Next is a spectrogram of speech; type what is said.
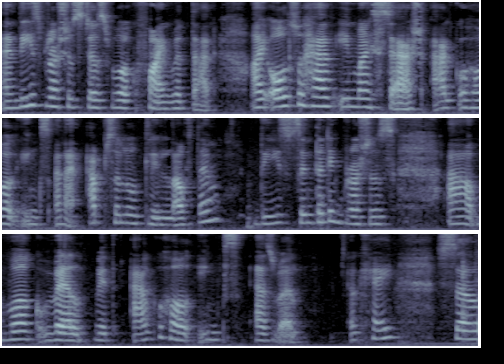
and these brushes just work fine with that. I also have in my stash alcohol inks and i absolutely love them. These synthetic brushes uh, work well with alcohol inks as well. Okay so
